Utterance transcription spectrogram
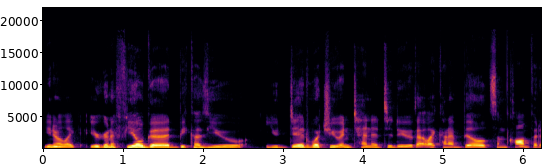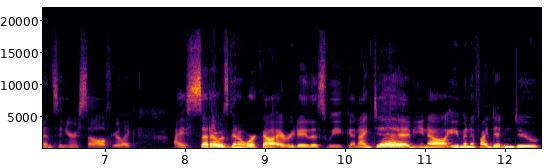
you know like you're going to feel good because you you did what you intended to do that like kind of builds some confidence in yourself. You're like I said I was going to work out every day this week and I did you know? Even if I didn't do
